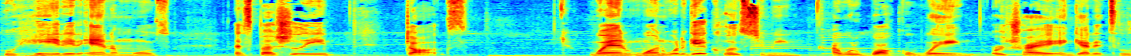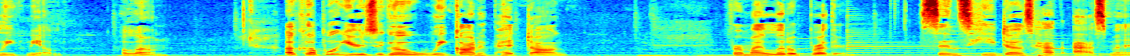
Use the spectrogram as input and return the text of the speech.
who hated animals, especially dogs. When one would get close to me, I would walk away or try and get it to leave me alone. A couple years ago, we got a pet dog for my little brother since he does have asthma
